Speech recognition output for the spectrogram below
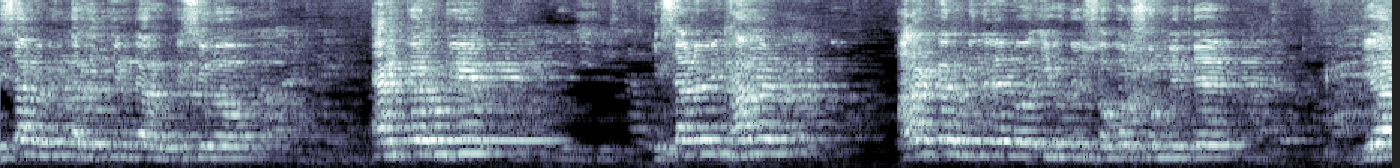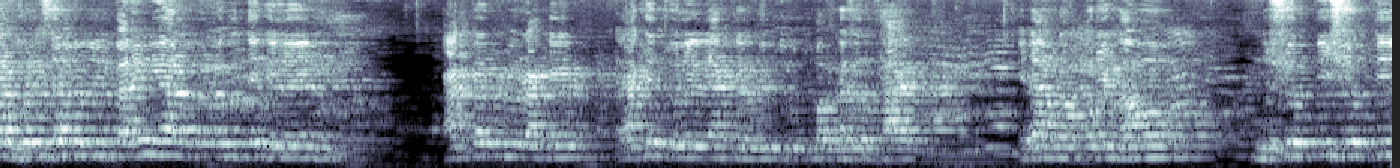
ঈসা নবীর কাছে তিনটা রুটি ছিল। একটা রুটি ঈসা নবী খালেন আর একটা রুটি দিলেন ইহুদি সফর সঙ্গীতে। দেওয়ার পরে ঈসা পানি নেওয়ার নদীতে গেলেন। একটা রুটি রাখে রাখে চলে গেলে একটা রুটি তোমার কাছে থাক। এটা আমরা পরে খাব। সত্যি সত্যি,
